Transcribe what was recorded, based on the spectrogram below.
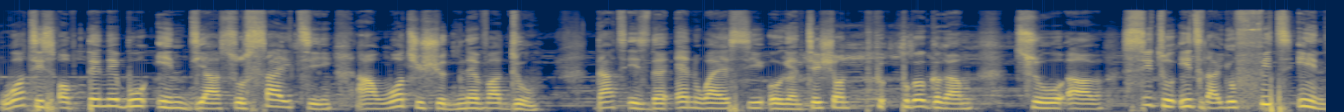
what is obtainable in their society and what you should never do. That is the nysc orientation p- program to uh, see to it that you fit in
